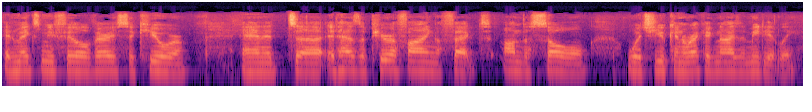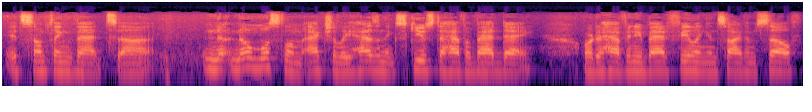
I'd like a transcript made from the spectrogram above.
it makes me feel very secure and it, uh, it has a purifying effect on the soul which you can recognize immediately. It's something that uh, no, no Muslim actually has an excuse to have a bad day or to have any bad feeling inside himself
